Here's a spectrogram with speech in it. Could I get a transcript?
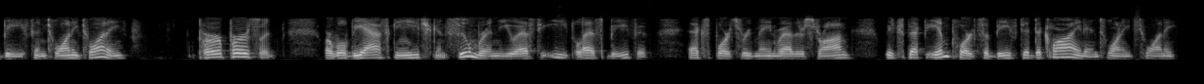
beef in 2020 per person or we'll be asking each consumer in the U.S. to eat less beef if exports remain rather strong. We expect imports of beef to decline in 2020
